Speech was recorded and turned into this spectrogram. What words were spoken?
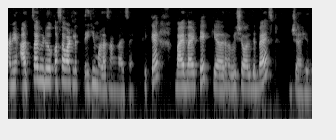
आणि आजचा व्हिडिओ कसा वाटला तेही मला सांगायचं आहे ठीक आहे? Bye bye take care wish all the best जय हिंद.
